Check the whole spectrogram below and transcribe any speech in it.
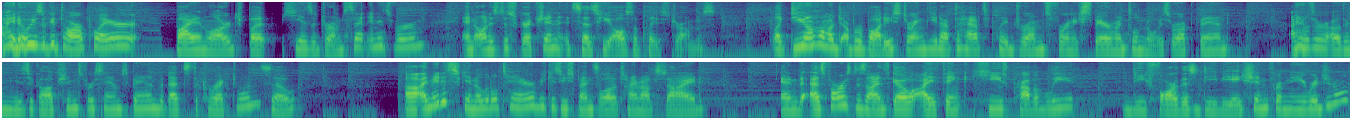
I know he's a guitar player by and large, but he has a drum set in his room, and on his description it says he also plays drums. Like, do you know how much upper body strength you'd have to have to play drums for an experimental noise rock band? I know there are other music options for Sam's band, but that's the correct one, so. Uh, I made his skin a little tanner because he spends a lot of time outside. And as far as designs go, I think he's probably the farthest deviation from the original.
